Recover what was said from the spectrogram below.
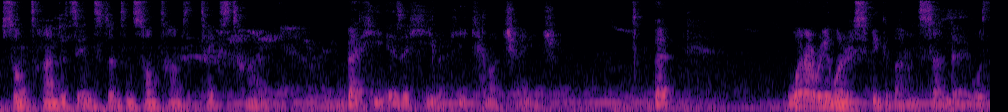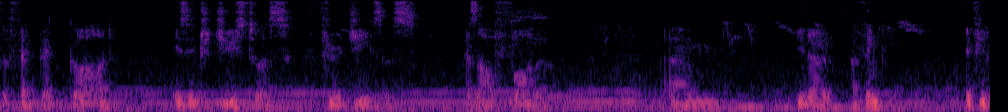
Sometimes it's instant, and sometimes it takes time but he is a healer. He cannot change. But what I really wanted to speak about on Sunday was the fact that God is introduced to us through Jesus as our Father. Um, you know, I think if you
